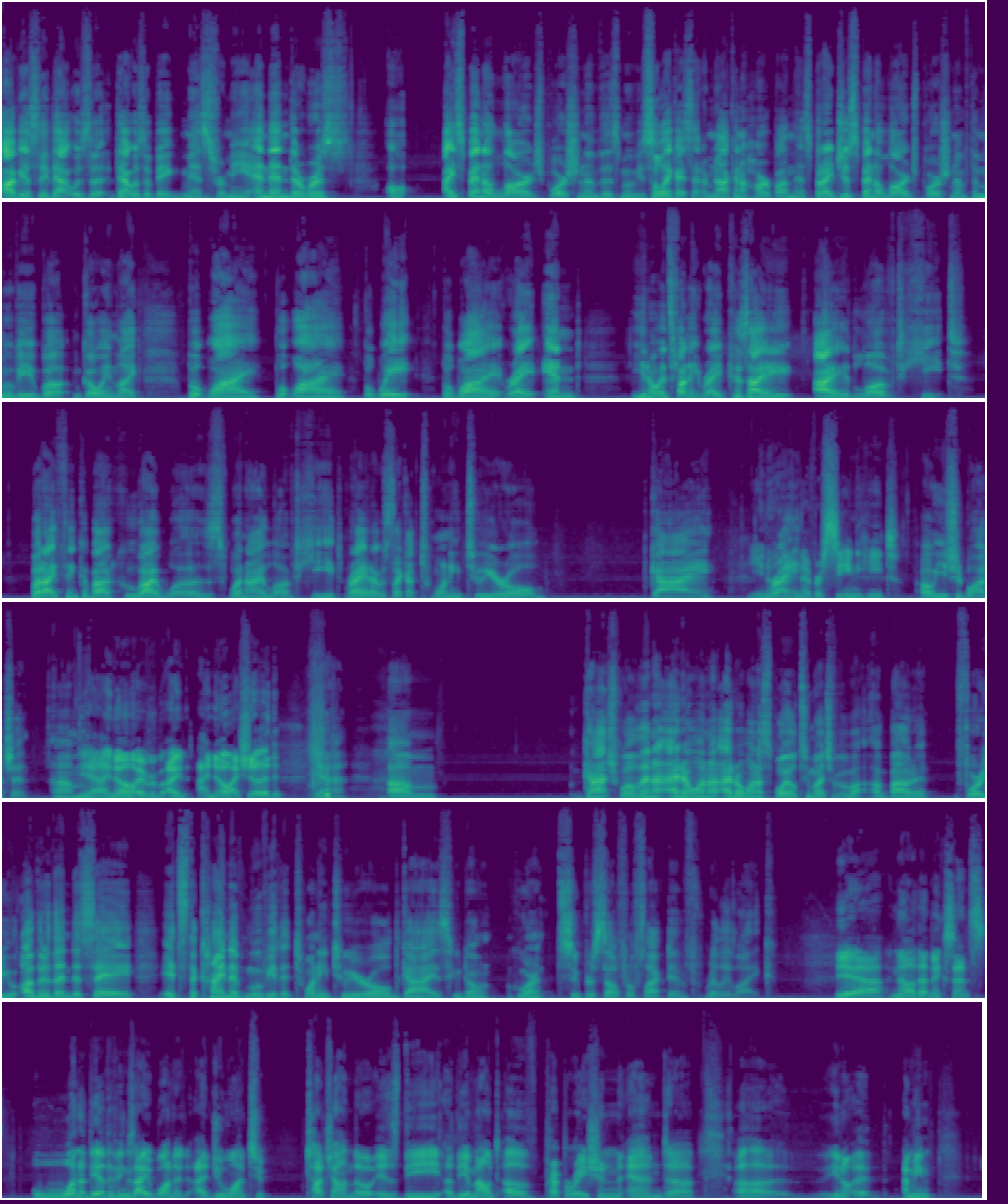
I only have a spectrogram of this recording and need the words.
obviously that was a that was a big miss for me. And then there was oh, I spent a large portion of this movie. So like I said, I'm not going to harp on this, but I just spent a large portion of the movie but going like, but why? But why? But wait, but why? Right? And you know, it's funny, right? Cuz I I loved Heat. But I think about who I was when I loved Heat, right? I was like a 22-year-old guy. You know, Right. I've never seen Heat. Oh, you should watch it. Um, Yeah, I know. Everybody, I, I know I should. yeah. Um, gosh, well then I I don't want to I don't want to spoil too much of about, about it for you, other than to say it's the kind of movie that 22 year old guys who don't who aren't super self reflective really like. Yeah, no, that makes sense. One of the other things I wanted, I do want to touch on though, is the uh, the amount of preparation and, uh, uh, you know, uh, I mean,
